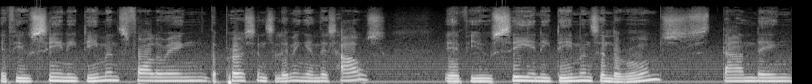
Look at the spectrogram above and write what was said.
if you see any demons following the persons living in this house, if you see any demons in the rooms standing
